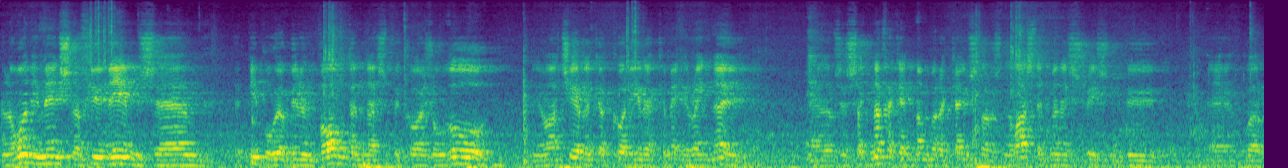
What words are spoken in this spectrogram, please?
And I want to mention a few names, um, the people who have been involved in this, because although you know, I chair the Kirkcaldy Area Committee right now, uh, there was a significant number of councillors in the last administration who uh, were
